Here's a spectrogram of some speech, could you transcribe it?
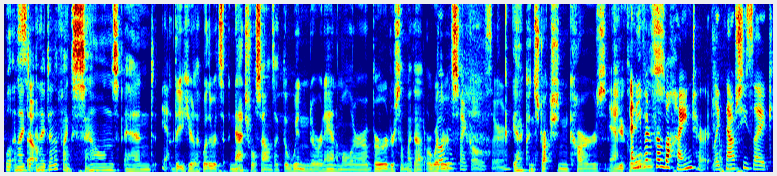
Well, and, So- and identifying sounds and Yeah. that you hear, like whether it's natural sounds like the wind or an animal or a bird or something like that, or whether it's Motorcycles or yeah, construction, cars, Yeah. vehicles, And even from behind her, like now she's like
